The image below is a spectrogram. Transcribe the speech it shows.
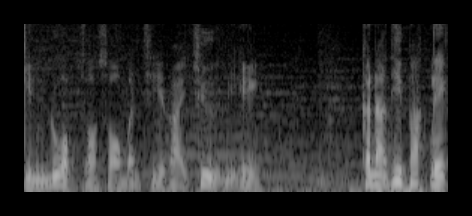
กินรวบสสบัญชีรายชื่อนี่เอง ขณะที่พักเล็ก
